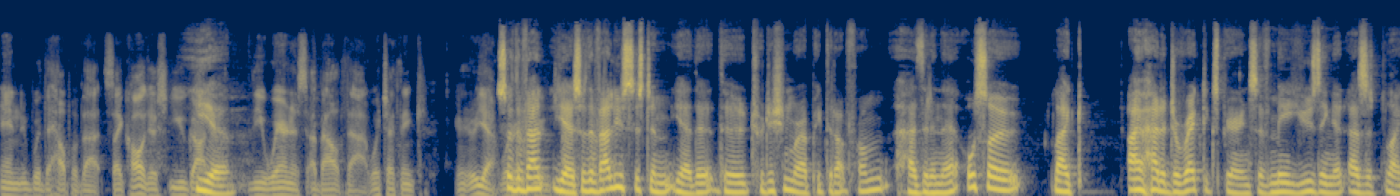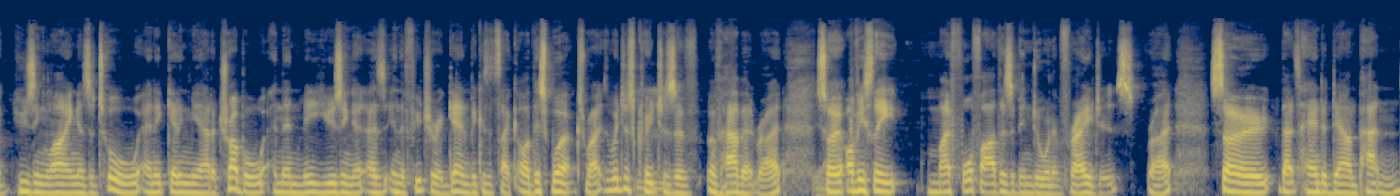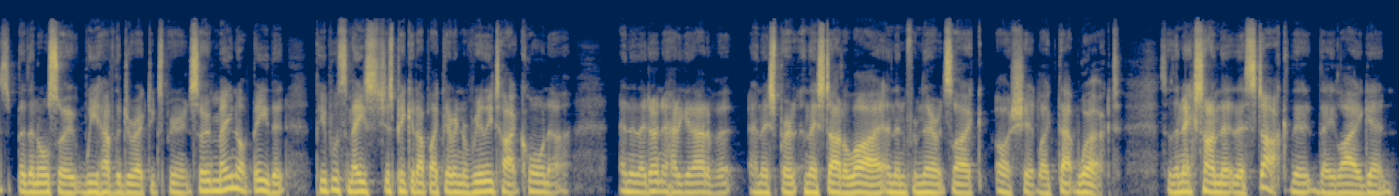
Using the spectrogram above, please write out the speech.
and with the help of that psychologist you got yeah. the awareness about that which i think uh, yeah so the val- yeah so the value system yeah the the tradition where i picked it up from has it in there also like I've had a direct experience of me using it as a like using lying as a tool and it getting me out of trouble and then me using it as in the future again because it's like oh this works right we're just creatures mm. of of habit right yeah. so obviously my forefathers have been doing it for ages, right? So that's handed down patterns, but then also we have the direct experience. So it may not be that people may just pick it up like they're in a really tight corner and then they don't know how to get out of it and they spread and they start a lie and then from there it's like oh shit like that worked so the next time that they're stuck they, they lie again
